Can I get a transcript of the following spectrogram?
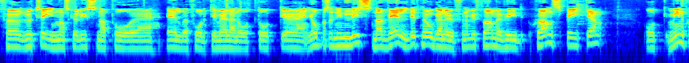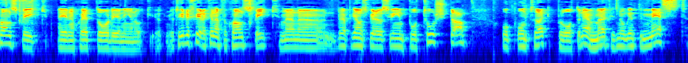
för rutin. Man ska lyssna på eh, äldre folk emellanåt. Och eh, jag hoppas att ni lyssnar väldigt noga nu för nu är vi framme vid chansspiken. Och min chansspik är den sjätte avdelningen och jag tycker det är fel att kalla den för chansspik. Men eh, det här programmet spelades ju in på torsdag. Och On track-piraten är märkligt nog inte mest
